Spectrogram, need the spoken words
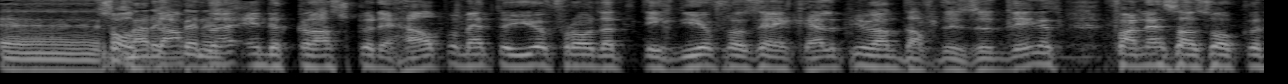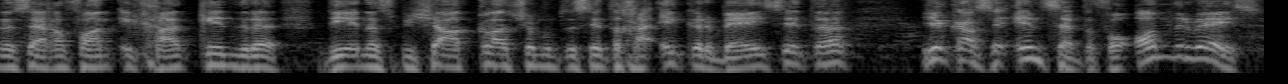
Eh, Zou maar Daphne het- in de klas kunnen helpen met de juffrouw? Dat tegen de juffrouw zeg ik help je, want Daphne is een ding. Vanessa zou kunnen zeggen van... ik ga kinderen die in een speciaal klasje moeten zitten... ga ik erbij zitten. Je kan ze inzetten voor onderwijs.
